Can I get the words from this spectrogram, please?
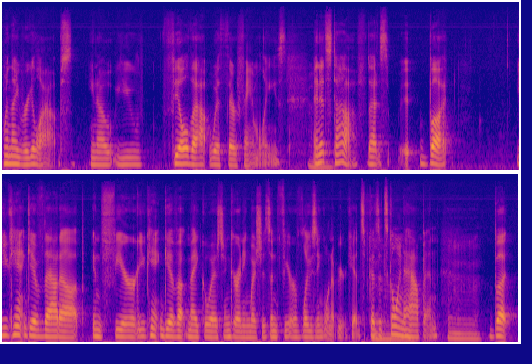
when they relapse, you know, you feel that with their families, and it's mm-hmm. tough. That's it, but you can't give that up in fear. You can't give up Make a Wish and granting wishes in fear of losing one of your kids because it's going to mm-hmm. happen. But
